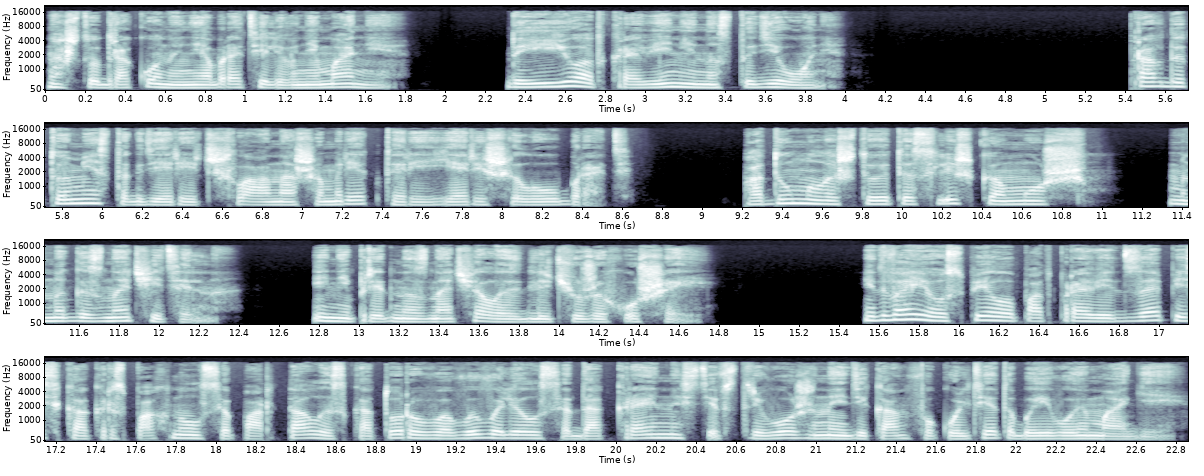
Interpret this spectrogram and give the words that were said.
на что драконы не обратили внимания, до ее откровений на стадионе. Правда, то место, где речь шла о нашем ректоре, я решила убрать. Подумала, что это слишком уж многозначительно и не предназначалось для чужих ушей. Едва я успела подправить запись, как распахнулся портал, из которого вывалился до крайности встревоженный декан факультета боевой магии.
